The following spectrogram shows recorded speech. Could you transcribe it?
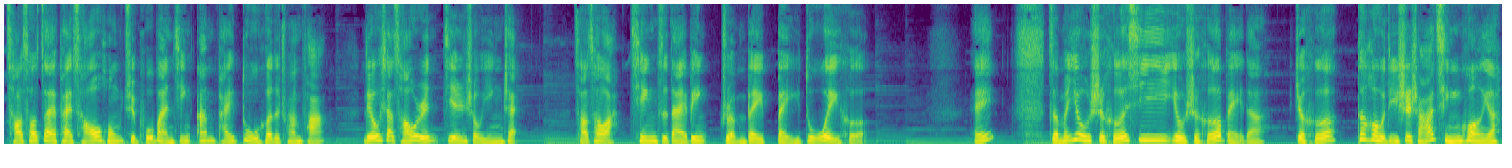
曹操再派曹洪去蒲坂津安排渡河的船筏，留下曹仁坚守营寨。曹操啊，亲自带兵准备北渡渭河。哎，怎么又是河西又是河北的？这河到底是啥情况呀？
